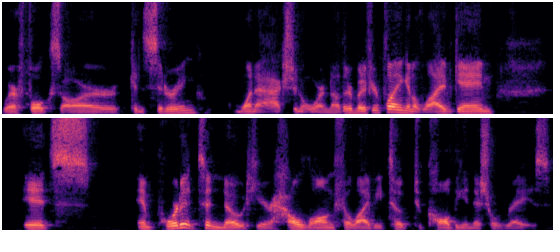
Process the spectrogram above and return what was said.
where folks are considering one action or another. But if you're playing in a live game, it's important to note here how long Phil Ivey took to call the initial raise.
